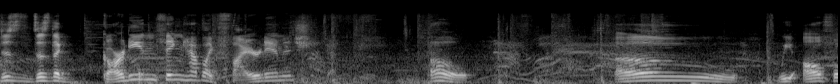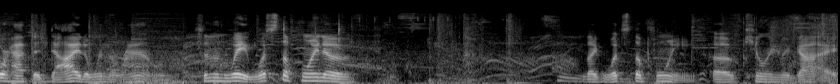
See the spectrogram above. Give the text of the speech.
Does does the guardian thing have like fire damage? Oh. Oh. We all four have to die to win the round. So then wait, what's the point of like what's the point of killing the guy?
